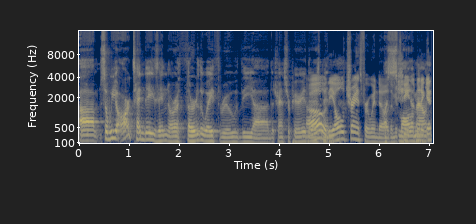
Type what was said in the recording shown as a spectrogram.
Um, so we are ten days in, or a third of the way through the uh, the transfer period. There's oh, the old transfer window, the machine. I'm gonna get.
